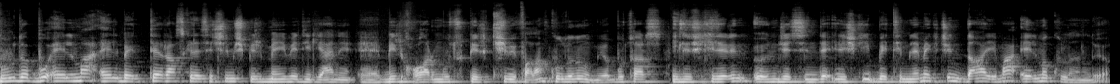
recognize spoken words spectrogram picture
Burada bu elma elbette rastgele seçilmiş bir bir meyve değil yani e, bir armut, bir kivi falan kullanılmıyor. Bu tarz ilişkilerin öncesinde ilişkiyi betimlemek için daima elma kullanılıyor.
